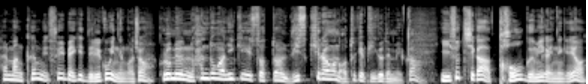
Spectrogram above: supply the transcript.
할 만큼 수입액이 늘고 있는 거죠. 그러면 한동안 인기 있었던 위스키랑은 어떻게 비교됩니까? 이 수치가 더욱 의미가 있는 게요.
